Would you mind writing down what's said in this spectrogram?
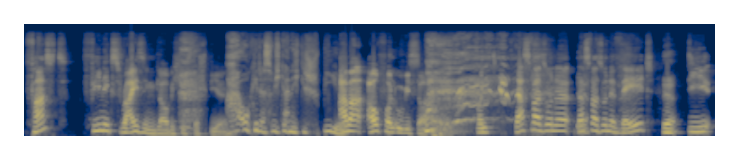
fast Phoenix Rising, glaube ich, hieß das Spiel. Ah, okay, das habe ich gar nicht gespielt. Aber auch von Ubisoft. und das war so eine, das war so eine Welt, Ja. die,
